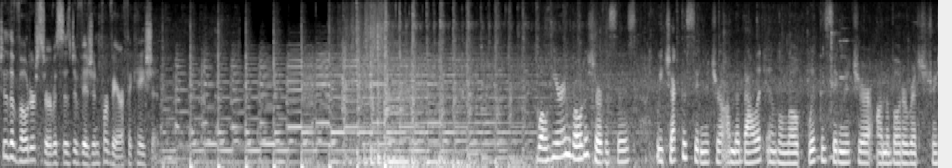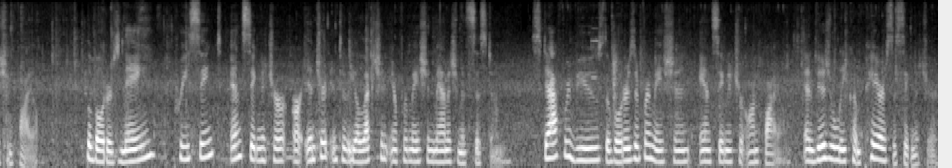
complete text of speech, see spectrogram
to the Voter Services Division for verification. Well, here in Voter Services, we check the signature on the ballot envelope with the signature on the voter registration file. The voter's name, precinct, and signature are entered into the Election Information Management System. Staff reviews the voter's information and signature on file and visually compares the signature.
